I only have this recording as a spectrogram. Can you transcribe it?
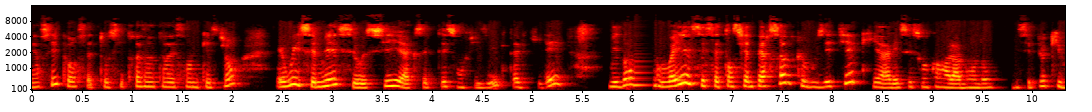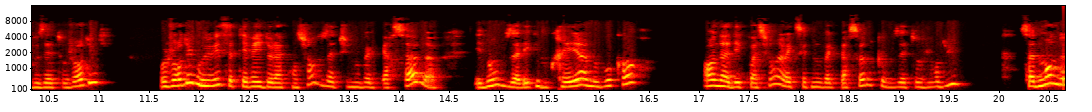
Merci pour cette aussi très intéressante question. Et oui, s'aimer, c'est aussi accepter son physique tel qu'il est. Mais donc, vous voyez, c'est cette ancienne personne que vous étiez qui a laissé son corps à l'abandon. Mais c'est plus qui vous êtes aujourd'hui. Aujourd'hui, vous vivez cet éveil de la conscience, vous êtes une nouvelle personne, et donc vous allez vous créer un nouveau corps en adéquation avec cette nouvelle personne que vous êtes aujourd'hui ça demande,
